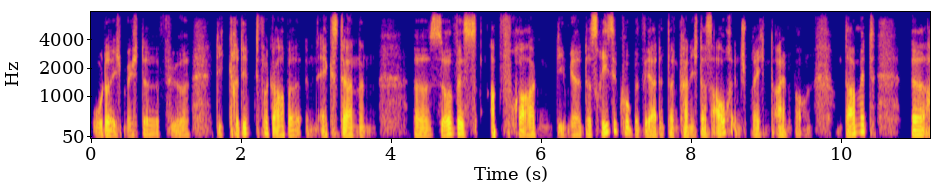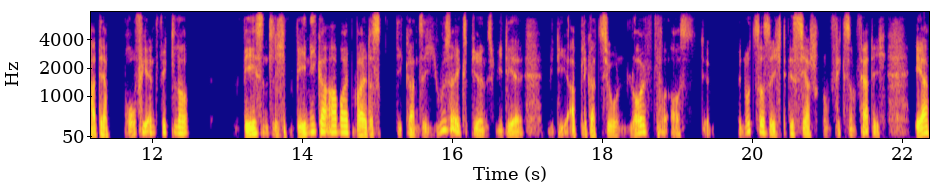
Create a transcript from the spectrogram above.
Oder ich möchte für die Kreditvergabe einen externen äh, Service abfragen, die mir das Risiko bewertet, dann kann ich das auch entsprechend einbauen. Und damit äh, hat der Profi-Entwickler wesentlich weniger Arbeit, weil das die ganze User Experience, wie die, wie die Applikation läuft aus der Benutzersicht, ist ja schon fix und fertig. Er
